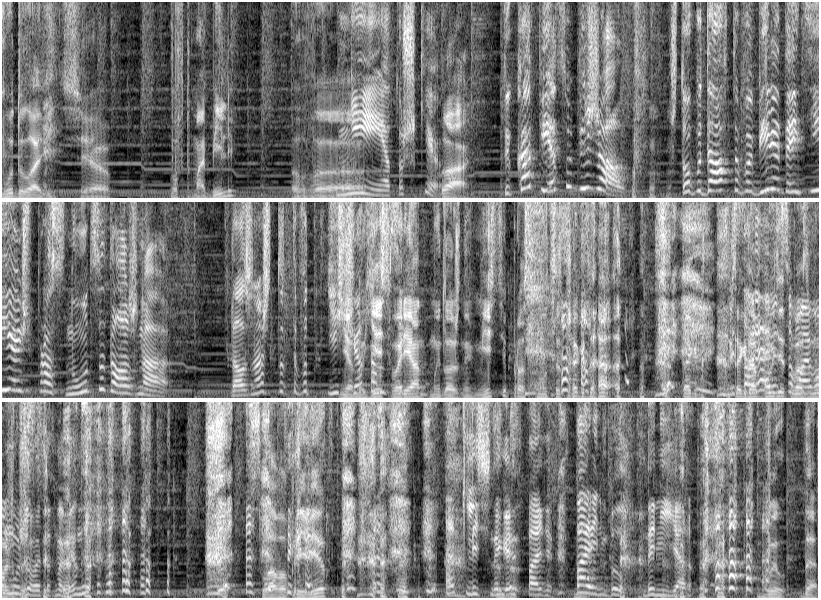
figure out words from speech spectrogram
буду ловить э, в автомобиле, в... Нетушки. Как? Ты капец убежал. Чтобы до автомобиля дойти, я еще проснуться должна. Должна что-то вот еще Не, ну там есть с- вариант, мы должны вместе проснуться тогда. Тогда- будет моего мужа в возможность. этот момент. Слава, привет. Отлично, говорит парень. Парень был Данияр. Был, да.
